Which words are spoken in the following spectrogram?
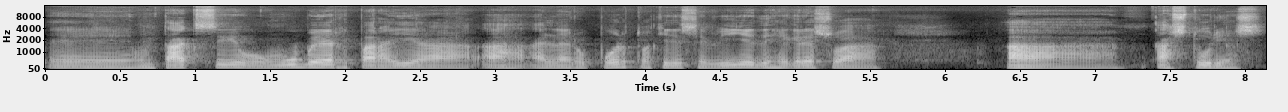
eh, un taxi o un Uber para ir al aeropuerto aquí de Sevilla y de regreso a, Asturias.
